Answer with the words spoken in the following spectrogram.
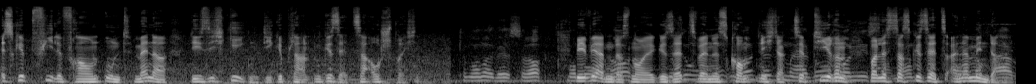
Es gibt viele Frauen und Männer, die sich gegen die geplanten Gesetze aussprechen. Wir werden das neue Gesetz, wenn es kommt, nicht akzeptieren, weil es das Gesetz einer Minderheit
